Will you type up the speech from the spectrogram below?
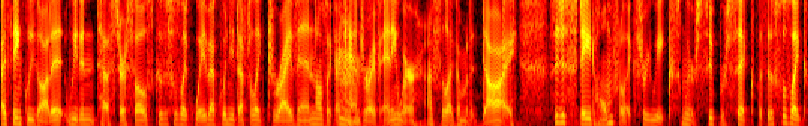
I think we got it. We didn't test ourselves because this was like way back when you'd have to like drive in. I was like, I Mm. can't drive anywhere. I feel like I'm gonna die. So we just stayed home for like three weeks. We were super sick, but this was like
